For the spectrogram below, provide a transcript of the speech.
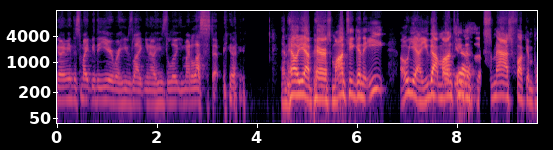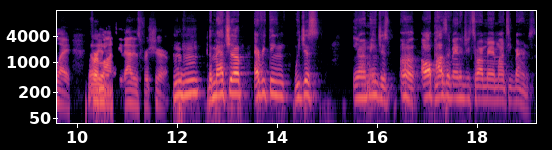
know what I mean. This might be the year where he was like, you know, he's a little. You might have lost a step. You know I mean? and hell yeah, Paris Monty gonna eat. Oh yeah, you got Monty. yeah. This is a smash fucking play Oh, for yeah. Monty. That is for sure. Mhm. The matchup, everything. We just, you know what I mean? Just uh, all positive energy to our man Monty Burns.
